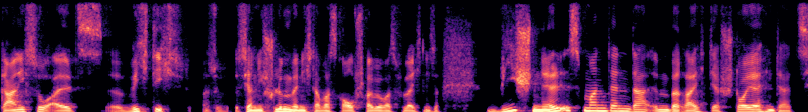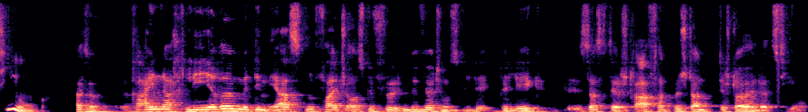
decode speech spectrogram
gar nicht so als äh, wichtig. Also ist ja nicht schlimm, wenn ich da was draufschreibe, was vielleicht nicht so. Wie schnell ist man denn da im Bereich der Steuerhinterziehung? Also rein nach Lehre mit dem ersten falsch ausgefüllten Bewertungsbeleg ist das der Straftatbestand der Steuerhinterziehung.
